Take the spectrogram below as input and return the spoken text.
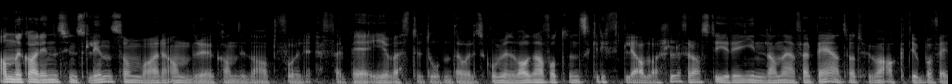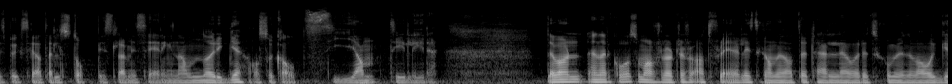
Anne Karin Synselin, som var andrekandidat for Frp i Vestre Toten til årets kommunevalg, har fått en skriftlig advarsel fra styret i Innlandet Frp etter at hun var aktiv på Facebook-sida til Stopp islamiseringen av Norge, også kalt SIAN, tidligere. Det var NRK som avslørte at flere listekandidater til årets kommunevalg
